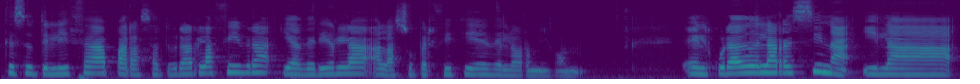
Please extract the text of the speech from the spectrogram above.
que se utiliza para saturar la fibra y adherirla a la superficie del hormigón. El curado de la resina y la,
